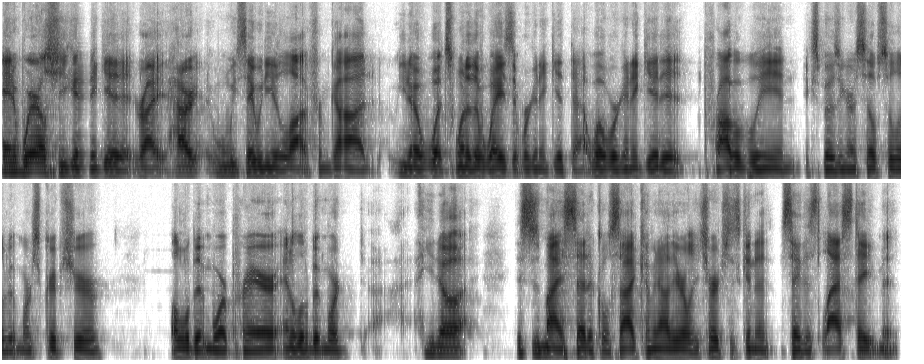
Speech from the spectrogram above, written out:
And where else are you going to get it, right? How when we say we need a lot from God, you know, what's one of the ways that we're going to get that? Well, we're going to get it probably in exposing ourselves to a little bit more scripture, a little bit more prayer, and a little bit more. Uh, you know, this is my ascetical side coming out of the early church. Is going to say this last statement.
